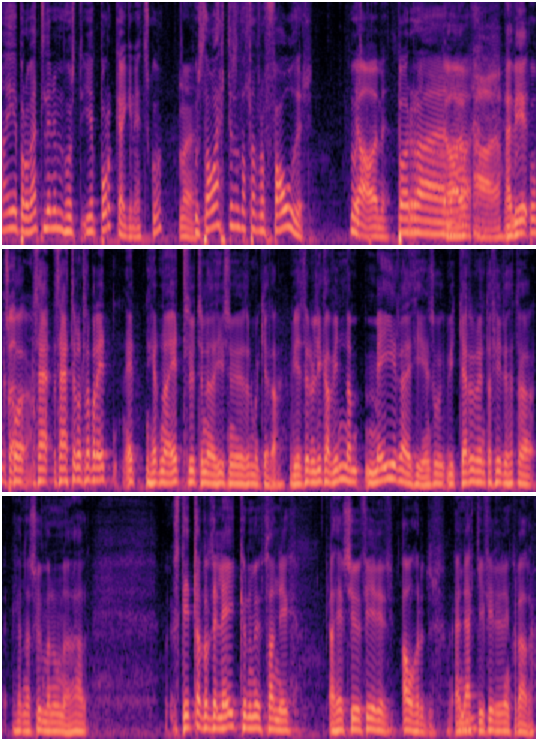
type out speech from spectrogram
að ég er bara á vellinum, þú veist, ég borga ekki neitt sko. Nei. þú veist, þá ertu samt alltaf að fara að fá þér Búbba sko, þetta er náttúrulega bara einn ein, hérna, ein hlutin af því sem við þurfum að gera. Við þurfum líka að vinna meira í því eins og við gerðum reynda fyrir þetta hérna suma núna að stilla alltaf leikjunum upp þannig að þeir séu fyrir áhörður en Mhm. ekki fyrir einhver aðra.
